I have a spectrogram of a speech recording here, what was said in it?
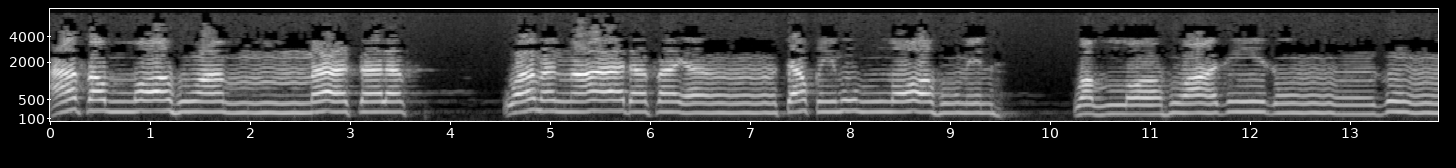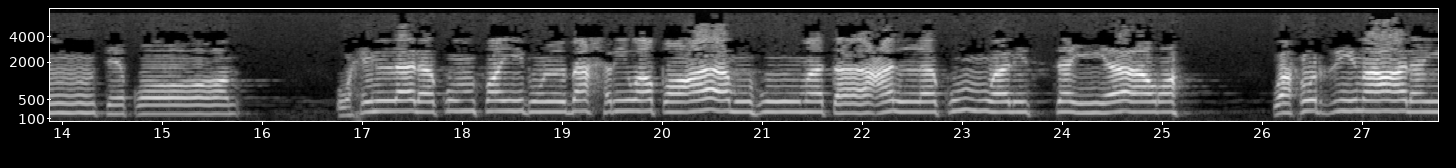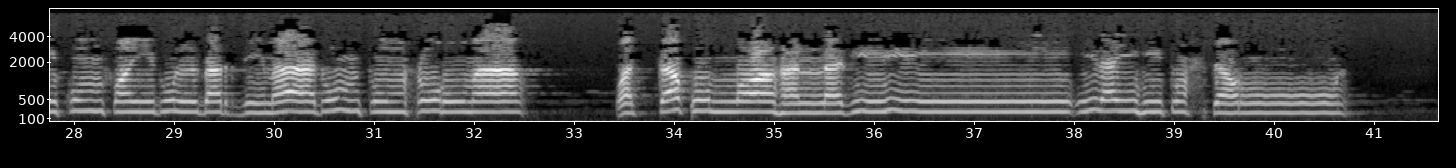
عفى الله عما سلف ومن عاد فينتقم الله منه والله عزيز ذو انتقام أحل لكم صيد البحر وطعامه متاعا لكم وللسيارة وحرم عليكم صيد البر ما دمتم حرما واتقوا الله الذي إليه تحشرون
